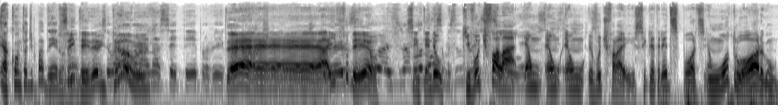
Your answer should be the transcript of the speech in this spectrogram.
é a conta de padeiro, Você né? entendeu? Você Então. vai lá na, na CT pra ver. É, é, é, Tipo, aí fudeu. Você fala, entendeu? "Nossa, Que vou é te falar, assim, é um, é um, é um, isso". eu vou te falar, Secretaria de Esportes é um outro órgão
